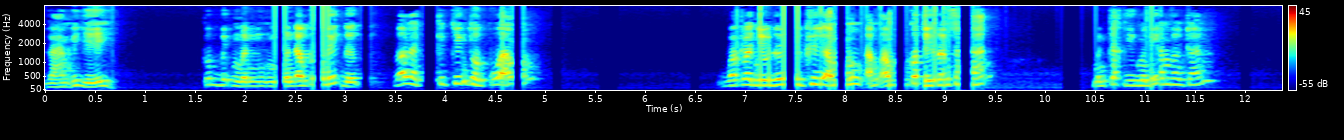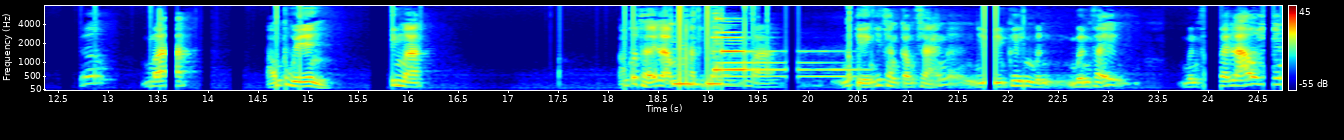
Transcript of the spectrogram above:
Làm cái gì? Có biết mình mình đâu có biết được. Đó là cái chiến thuật của ông hoặc là nhiều khi ông ông ông có thiệt làm sao mình chắc gì mình biết trăm phần trăm mà ông có quyền. Nhưng mà ông có thể là ông thật mà nói chuyện với thằng cộng sản đó nhiều khi mình mình phải mình phải láo với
